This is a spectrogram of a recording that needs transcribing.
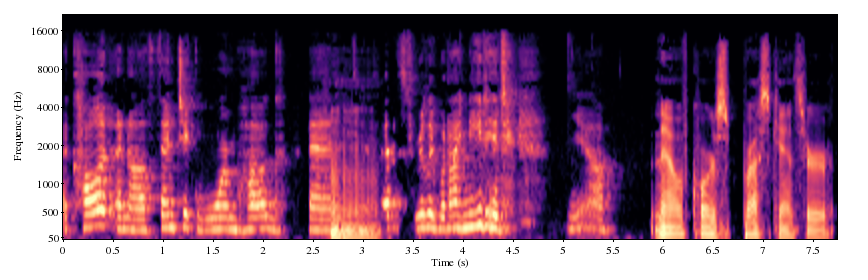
I call it an authentic warm hug. And mm-hmm. that's really what I needed. yeah. Now, of course, breast cancer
